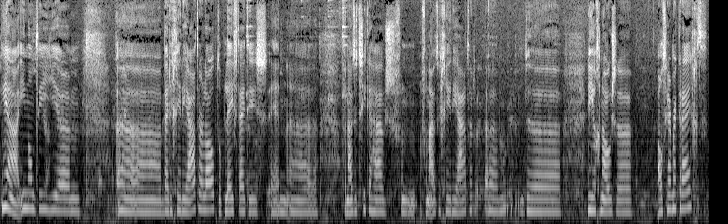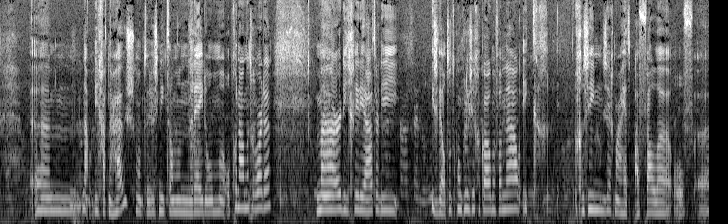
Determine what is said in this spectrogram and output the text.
Ja, iemand die ehm, eh, bij de geriater loopt, op leeftijd is en eh, vanuit het ziekenhuis, van, vanuit de geriater, ehm, de diagnose Alzheimer krijgt. Ehm, nou, die gaat naar huis, want er is niet dan een reden om opgenomen te worden. Maar die geriater die is wel tot de conclusie gekomen van nou, ik gezien zeg maar het afvallen of eh,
